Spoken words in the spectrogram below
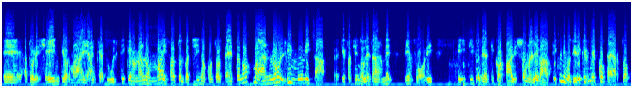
eh, adolescenti, ormai anche adulti, che non hanno mai fatto il vaccino contro il tetano, ma hanno l'immunità, perché facendo l'esame viene fuori i titoli anticorpali sono elevati, quindi vuol dire che lui è coperto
